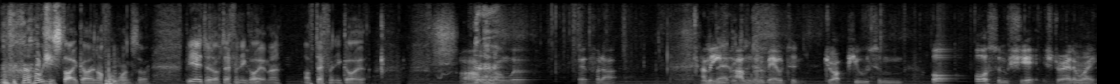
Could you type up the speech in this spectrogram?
we just started going off on one. Sorry. But yeah, dude, I've definitely got it, man. I've definitely got it. Oh, I can't wait wait for that. I mean, I'm going to be able to drop you some awesome shit straight Mm. away.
